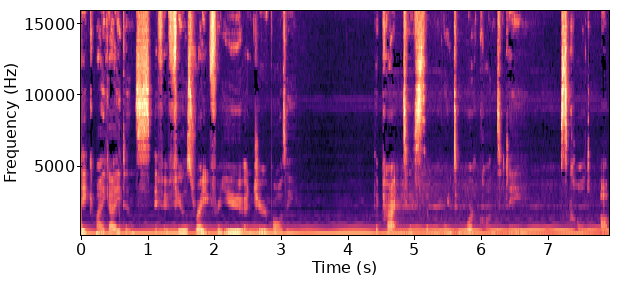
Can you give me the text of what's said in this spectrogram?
take my guidance if it feels right for you and your body. The practice that we're going to work on today is called up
